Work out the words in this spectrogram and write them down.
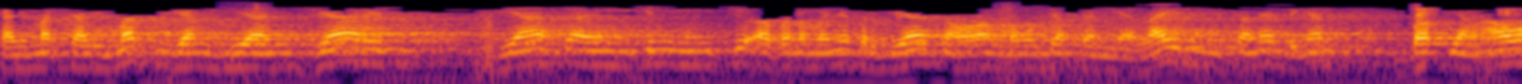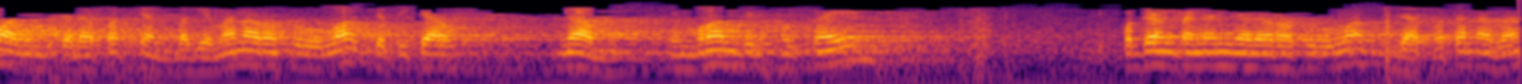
kalimat-kalimat yang diajarin biasa yang mungkin muncul apa namanya terbiasa orang mengucapkannya. Lain misalnya dengan bab yang awal yang kita dapatkan. Bagaimana Rasulullah ketika Nam Imran bin Husain dipegang tangannya oleh Rasulullah kedapatan apa?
